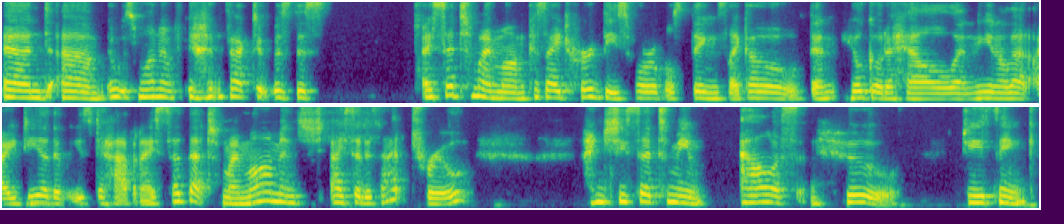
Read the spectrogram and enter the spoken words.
And um, it was one of, in fact, it was this. I said to my mom, because I'd heard these horrible things like, oh, then he'll go to hell. And, you know, that idea that we used to have. And I said that to my mom. And she, I said, is that true? And she said to me, Allison, who do you think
